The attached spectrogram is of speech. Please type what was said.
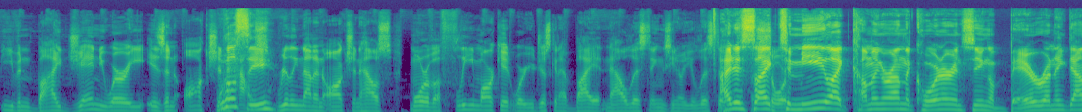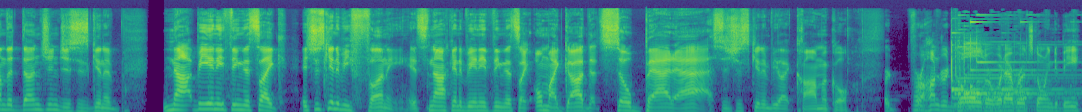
even by January, is an auction We'll house. see. Really not an auction house, more of a flea market where you're just gonna have buy it now listings. You know, you list. I I just like to me like coming around the corner and seeing a bear running down the dungeon just is gonna not be anything that's like it's just gonna be funny. It's not gonna be anything that's like oh my god that's so badass. It's just gonna be like comical. for 100 gold or whatever it's going to be.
